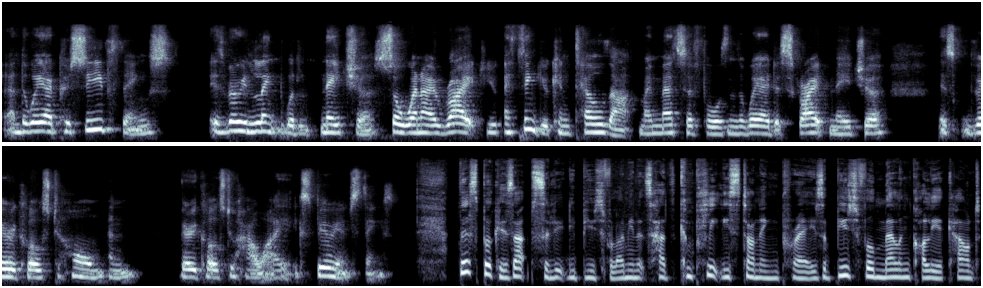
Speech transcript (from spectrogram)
and the way I perceive things is very linked with nature. So when I write, you, I think you can tell that my metaphors and the way I describe nature is very close to home and very close to how I experience things. This book is absolutely beautiful. I mean, it's had completely stunning praise, a beautiful melancholy account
